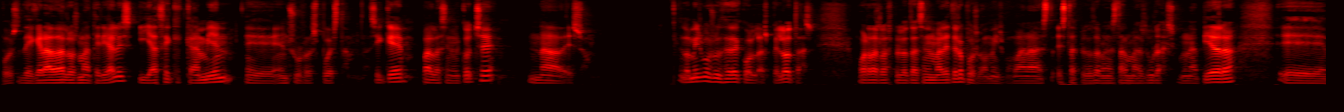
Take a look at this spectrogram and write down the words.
pues degrada los materiales y hace que cambien eh, en su respuesta. Así que palas en el coche, nada de eso. Lo mismo sucede con las pelotas. Guardar las pelotas en el maletero, pues lo mismo, estas pelotas van a estar más duras que una piedra. Eh,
